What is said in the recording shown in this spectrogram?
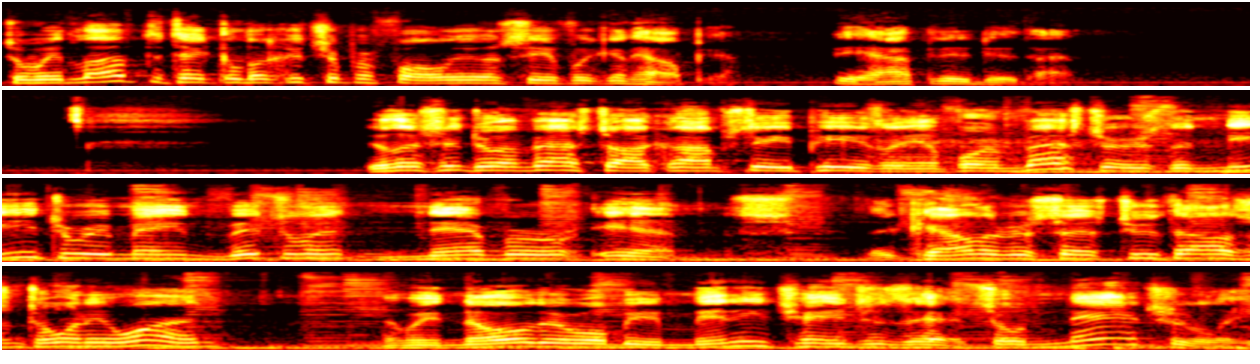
So we'd love to take a look at your portfolio and see if we can help you. Be happy to do that. You're listening to Invest Talk. I'm Steve Peasley, and for investors, the need to remain vigilant never ends. The calendar says 2021, and we know there will be many changes ahead. So naturally,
